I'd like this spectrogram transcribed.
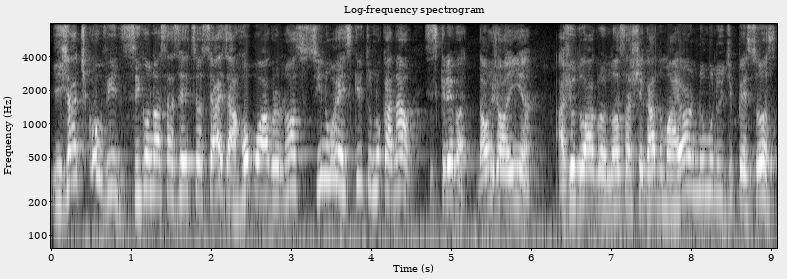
E já te convido, sigam nossas redes sociais, arroba o agronosso. Se não é inscrito no canal, se inscreva, dá um joinha, ajuda o agronômico a chegar no maior número de pessoas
